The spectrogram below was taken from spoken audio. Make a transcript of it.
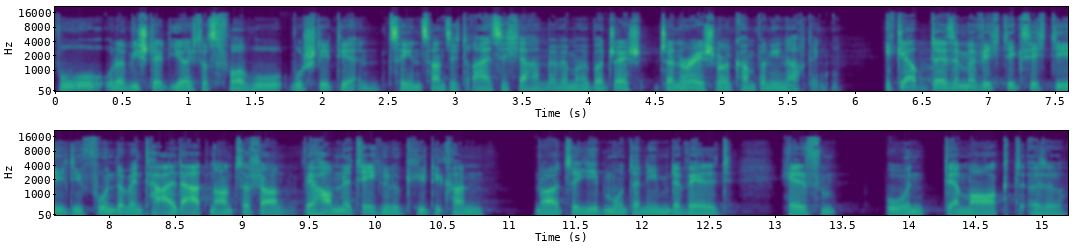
Wo oder wie stellt ihr euch das vor? Wo, wo steht ihr in 10, 20, 30 Jahren, wenn wir mal über Generational Company nachdenken? Ich glaube, da ist immer wichtig, sich die, die Fundamentaldaten anzuschauen. Wir haben eine Technologie, die kann nahezu jedem Unternehmen der Welt helfen und der Markt, also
